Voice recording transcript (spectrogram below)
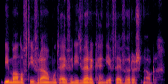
die man of die vrouw moet even niet werken en die heeft even rust nodig.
